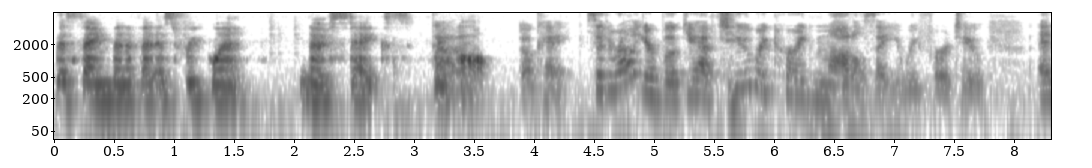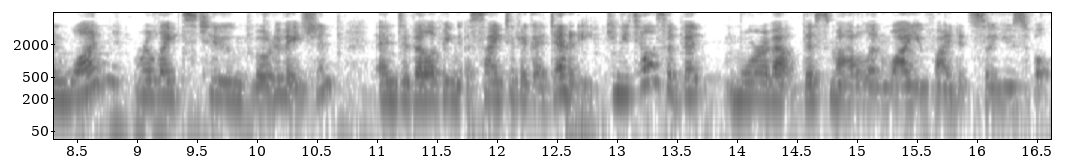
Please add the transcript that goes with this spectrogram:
the same benefit as frequent no stakes Got recall. It. Okay. So throughout your book, you have two recurring models that you refer to, and one relates to motivation and developing a scientific identity. Can you tell us a bit more about this model and why you find it so useful?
